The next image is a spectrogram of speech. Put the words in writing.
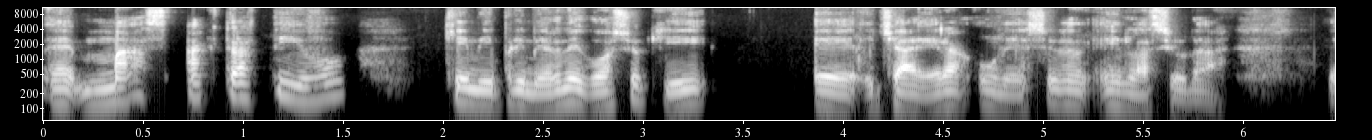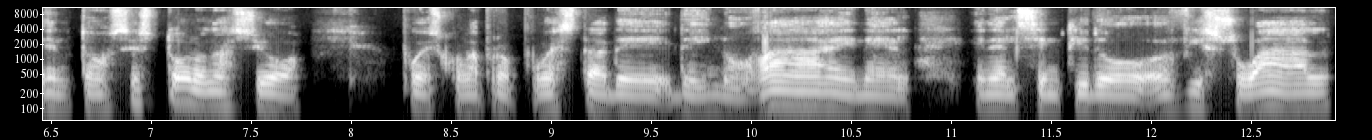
eh, más atractivo que mi primer negocio que eh, ya era un éxito en la ciudad. Entonces todo nació pues con la propuesta de, innovar en el, en el sentido visual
